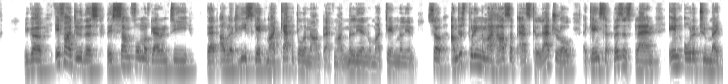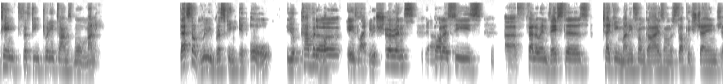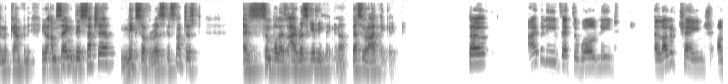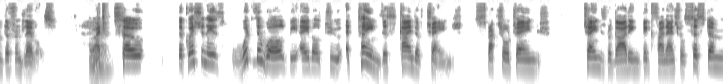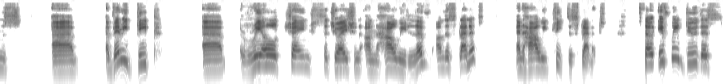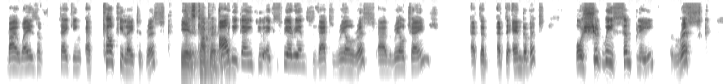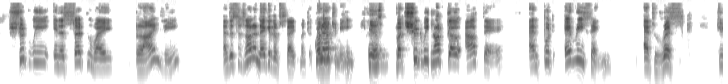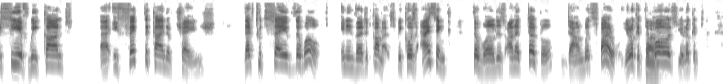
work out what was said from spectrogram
You go, if I do this, there's some form of guarantee that I will at least get my capital amount back, my million or my 10 million. So I'm just putting my house up as collateral against a business plan in order to make 10, 15, 20 times more money. That's not really risking it all. You're covered so by things like insurance, yeah. policies, uh, fellow investors, taking money from guys on the stock exchange in the company. You know, I'm saying there's such a mix of risk. It's not just as simple as I risk everything, you know? That's what I think anyway. So I believe that the world needs a lot of change on different levels. Right. So the question is would the world be able to attain this kind of change, structural change, change regarding big financial systems, uh, a very deep, uh, real change situation on how we live on this planet and how we treat this planet. So, if we do this by ways of taking a calculated risk, yes, calculated, are we going to experience that real risk, uh, real change at the at the end of it? Or should we simply risk? Should we, in a certain way, blindly, and this is not a negative statement according to me, yes, but should we not go out there and put everything at risk to see if we can't uh, effect the kind of change that could save the world in inverted commas? Because I think the world is on a total downward spiral. You look at the wow. wars, you look at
